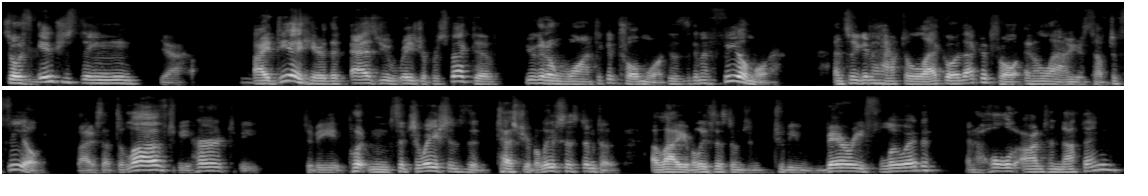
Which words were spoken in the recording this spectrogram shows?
So it's mm. interesting Yeah. Idea here that as you raise your perspective, you're going to want to control more because it's going to feel more. And so you're going to have to let go of that control and allow yourself to feel, allow yourself to love, to be hurt, to be to be put in situations that test your belief system, to allow your belief system to, to be very fluid and hold on to nothing.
